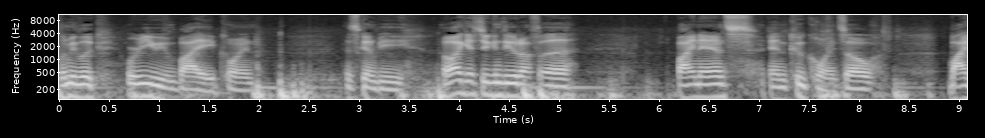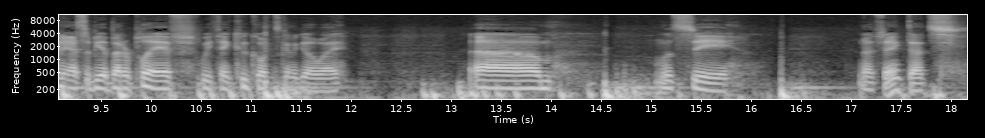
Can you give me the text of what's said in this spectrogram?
Let me look. Where do you even buy ApeCoin? It's going to be. Oh, I guess you can do it off uh, Binance and KuCoin. So Binance would be a better play if we think KuCoin is going to go away. Um, let's see. And I think that's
